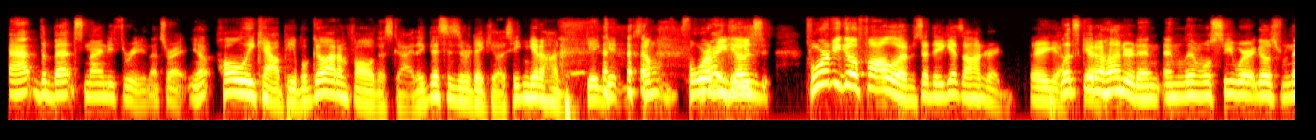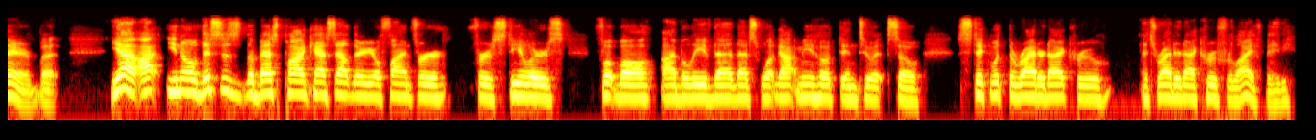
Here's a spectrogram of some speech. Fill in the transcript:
at the bets 93 that's right yep holy cow people go out and follow this guy like this is ridiculous he can get a 100 get get some four right, of you goes Four of you go follow him so that he gets a hundred. There you go. Let's get a hundred and and then we'll see where it goes from there. But yeah, I you know this is the best podcast out there you'll find for for Steelers football. I believe that that's what got me hooked into it. So stick with the Ride or Die crew. It's Ride or Die crew for life, baby.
